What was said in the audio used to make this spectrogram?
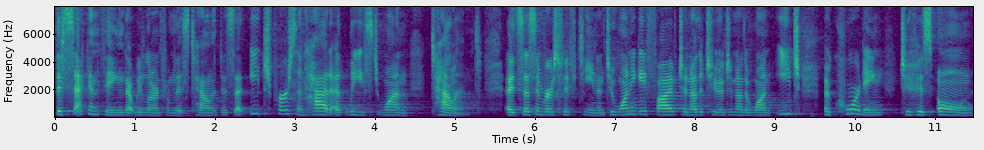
The second thing that we learn from this talent is that each person had at least one talent. It says in verse 15, and to one he gave five, to another two, and to another one, each according to his own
